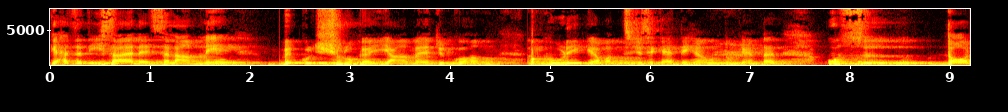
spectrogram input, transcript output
کہ حضرت عیسیٰ علیہ السلام نے بالکل شروع کا ایام ہے جن کو ہم منگوڑے کے وقت جسے کہتے ہیں اردو کے اندر، اس دور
